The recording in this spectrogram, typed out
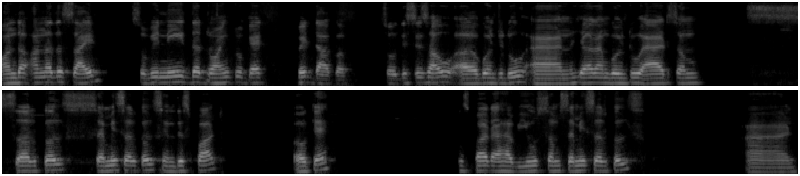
on the another side. So we need the drawing to get bit darker. So this is how i'm going to do and here i'm going to add some circles semicircles in this part. Okay. This part I have used some semicircles and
